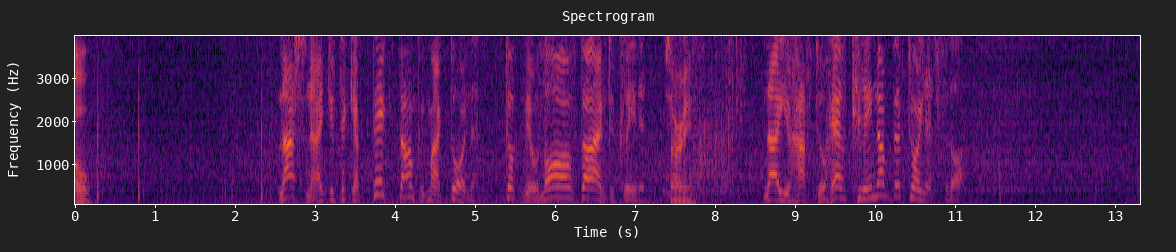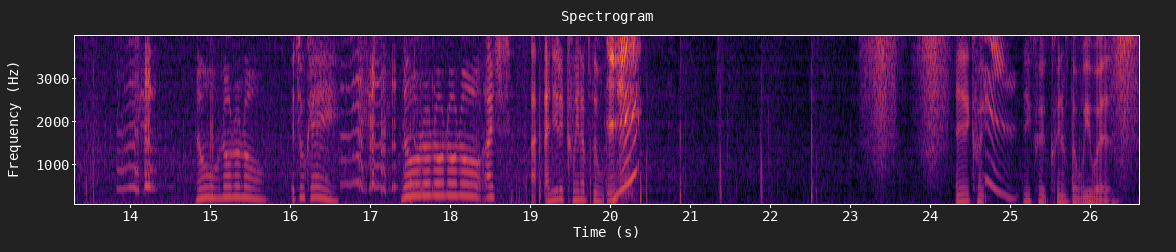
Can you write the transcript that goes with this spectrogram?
Oh. Last night you took a big dump in my toilet. Took me a long time to clean it. Sorry. Now you have to help clean up the toilet floor. No, no, no, no. It's okay. No, no, no, no, no. I just... I, I need to clean up the... I need to clean... I need to clean- clean up the wee whiz.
